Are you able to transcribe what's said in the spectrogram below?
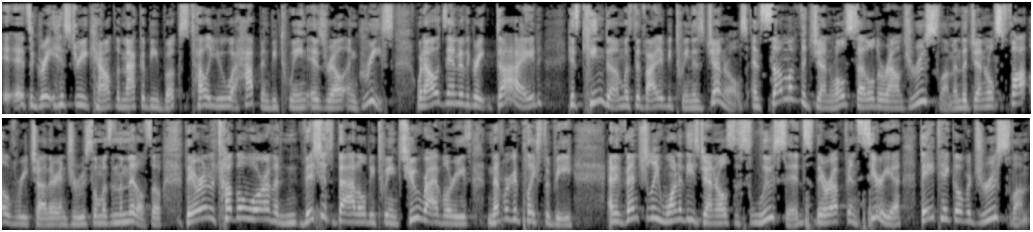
it's a great history account. The Maccabee books tell you what happened between Israel and Greece. When Alexander the Great died, his kingdom was divided between his generals. And some of the generals settled around Jerusalem, and the generals fought over each other, and Jerusalem was in the middle. So they were in a tug of war of a vicious battle between two rivalries, never a good place to be. And eventually, one of these generals, the Seleucids, they were up in Syria, they take over Jerusalem.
